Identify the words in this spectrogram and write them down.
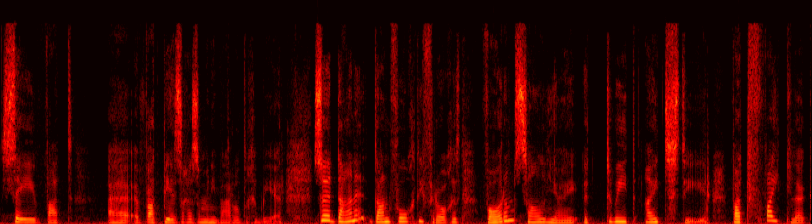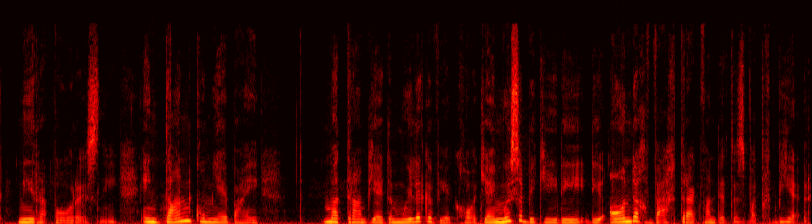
sê wat uh wat besig is om in die wêreld te gebeur. So dan dan volg die vraag is waarom sal jy 'n tweet uitstuur wat feitelik nie waar is nie? En dan kom jy by maar Trump jy het 'n moeilike week gehad. Jy moes 'n bietjie die die aandag wegtrek van dit is wat gebeur.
